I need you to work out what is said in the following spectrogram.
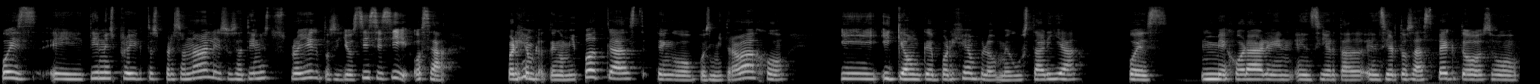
pues eh, tienes proyectos personales, o sea, tienes tus proyectos. Y yo, sí, sí, sí, o sea, por ejemplo, tengo mi podcast, tengo pues mi trabajo, y, y que aunque, por ejemplo, me gustaría pues mejorar en, en, cierta, en ciertos aspectos o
